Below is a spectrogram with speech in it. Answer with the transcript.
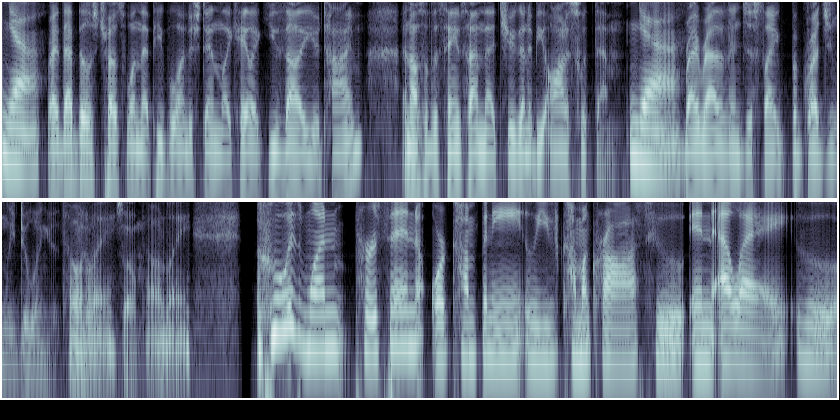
Yeah. right that builds trust one that people understand like hey like you value your time and also at the same time that you're going to be honest with them Yeah. right rather than just like begrudgingly doing it you know? Totally. so Totally. Who is one person or company who you've come across who in LA who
